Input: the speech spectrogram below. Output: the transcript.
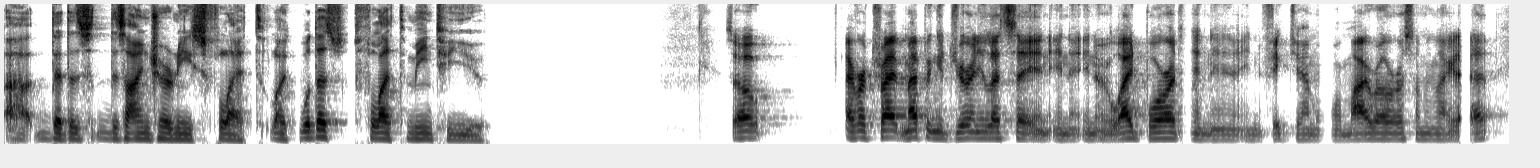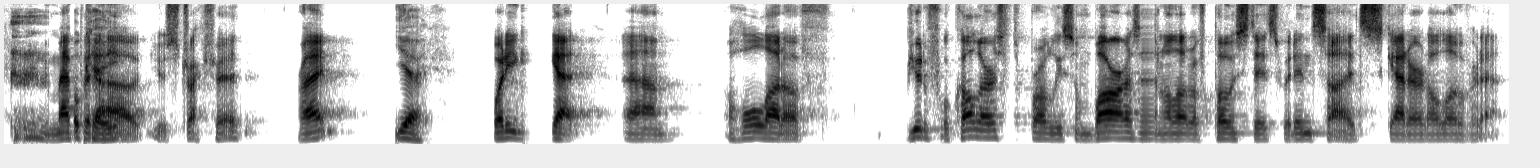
uh, that the design journey is flat? Like, what does flat mean to you? So, ever tried mapping a journey? Let's say in in, in a whiteboard in in FigJam or Miro or something like that. You map okay. it out, you structure it, right? Yeah. What do you get? Um, a whole lot of beautiful colors, probably some bars, and a lot of post-its with insights scattered all over that.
